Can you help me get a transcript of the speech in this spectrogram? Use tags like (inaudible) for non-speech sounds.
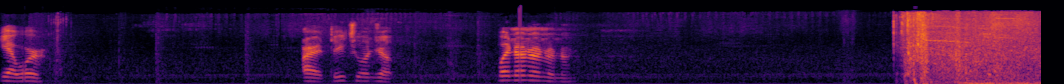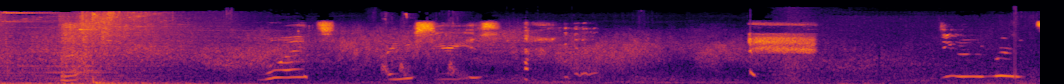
Yeah, we're. Alright, three, two, one, jump. Wait, no, no, no, no. What? Are you serious? (laughs) Dude, we're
